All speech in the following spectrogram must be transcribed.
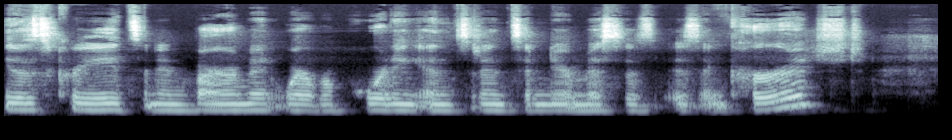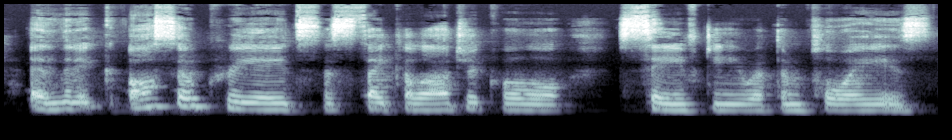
this creates an environment where reporting incidents and near misses is encouraged. And then it also creates the psychological safety with employees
